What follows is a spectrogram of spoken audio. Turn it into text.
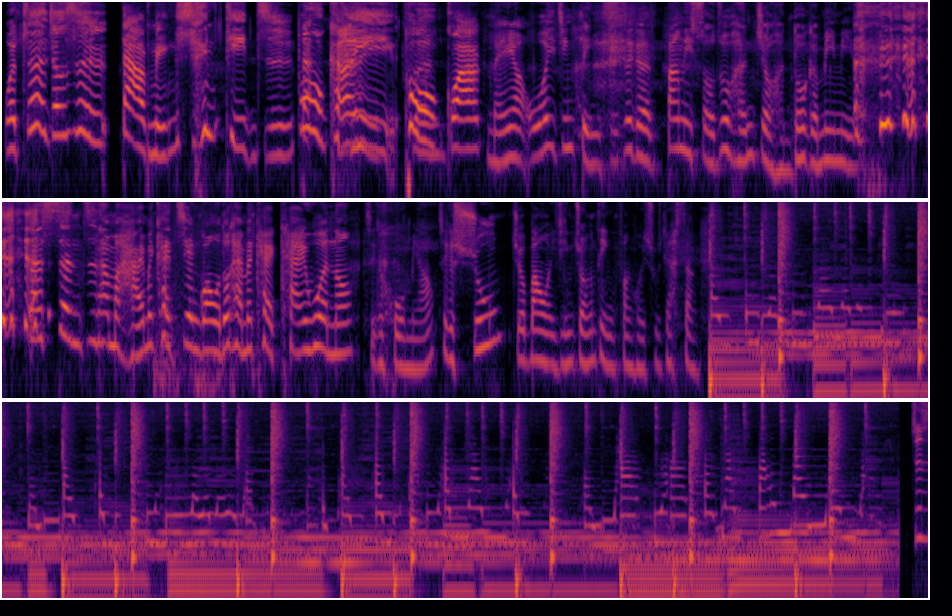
我这就是大明星体质，不可以曝光。没有，我已经秉持这个帮你守住很久很多个秘密了。但甚至他们还没开见光，我都还没开始开问哦。这个火苗，这个书就帮我已经装订，放回书架上。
